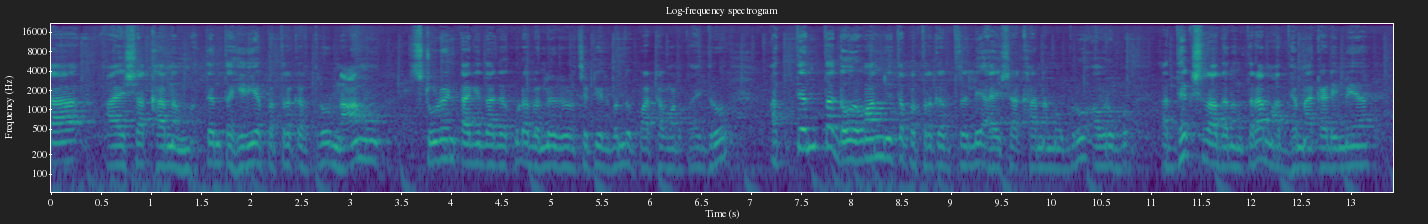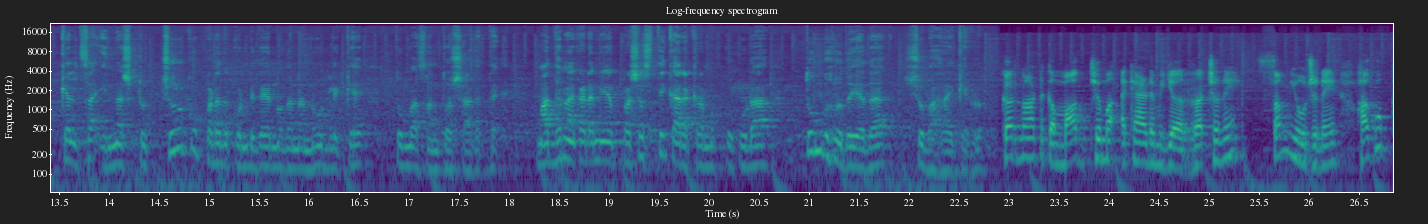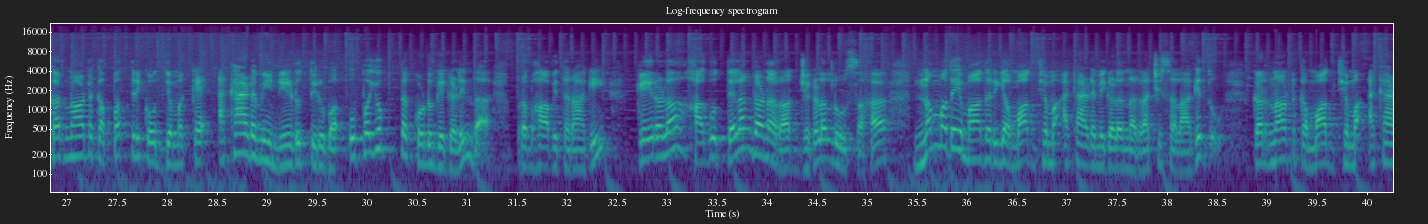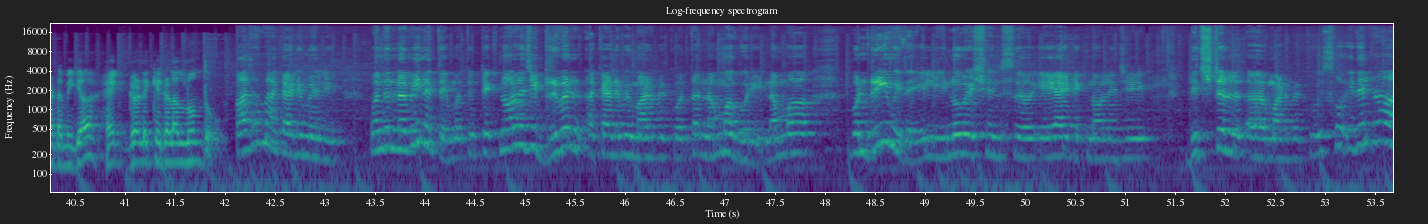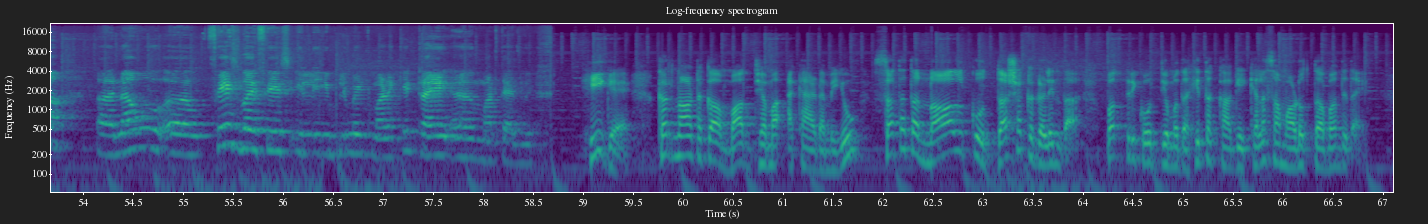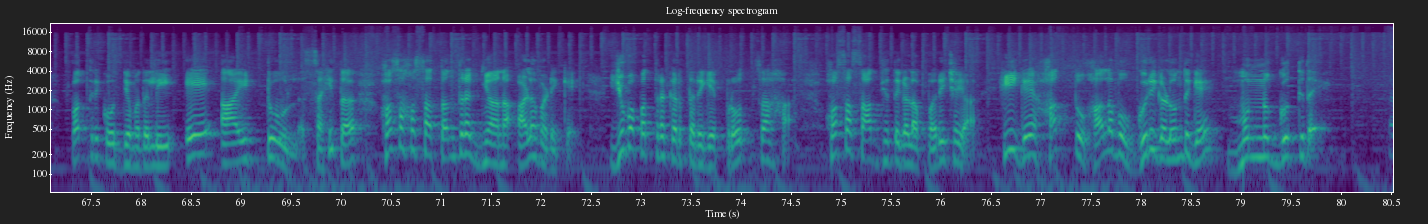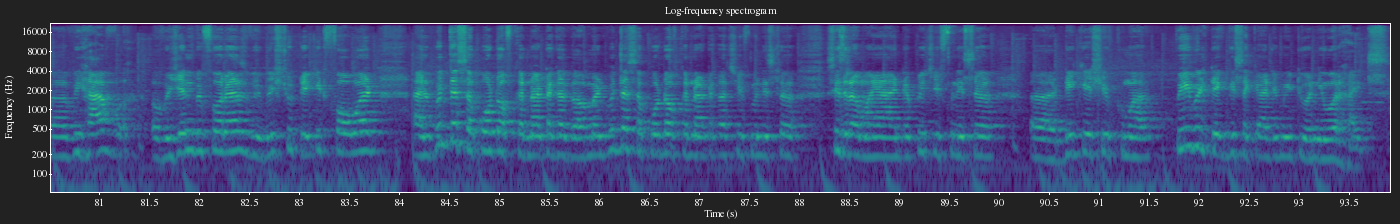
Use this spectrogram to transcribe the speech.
ಆಯಶಾ ಖಾನಂ, ಅತ್ಯಂತ ಹಿರಿಯ ಪತ್ರಕರ್ತರು, ನಾನು ಸ್ಟೂಡೆಂಟ್ ಆಗಿದ್ದಾಗ ಕೂಡ ಬೆಂಗಳೂರು ಯೂನಿವರ್ಸಿಟಿಯಲ್ಲಿ ಬಂದು ಪಾಠ ಮಾಡ್ತಾಯಿದ್ರು ಅತ್ಯಂತ ಗೌರವಾನ್ವಿತ ಪತ್ರಕರ್ತರಲ್ಲಿ ಆಯಿಷಾ ಖಾನಂ ಒಬ್ಬರು ಅವರು ಅಧ್ಯಕ್ಷರಾದ ನಂತರ ಮಾಧ್ಯಮ ಅಕಾಡೆಮಿಯ ಕೆಲಸ ಇನ್ನಷ್ಟು ಚುರುಕು ಪಡೆದುಕೊಂಡಿದೆ ಅನ್ನೋದನ್ನು ನೋಡಲಿಕ್ಕೆ ತುಂಬ ಸಂತೋಷ ಆಗುತ್ತೆ. ಮಾಧ್ಯಮ ಅಕಾಡೆಮಿಯ ಪ್ರಶಸ್ತಿ ಕಾರ್ಯಕ್ರಮಕ್ಕೂ ಕೂಡ ತುಂಬು ಹೃದಯದ ಶುಭ ಕರ್ನಾಟಕ ಮಾಧ್ಯಮ ಅಕಾಡೆಮಿಯ ರಚನೆ ಸಂಯೋಜನೆ ಹಾಗೂ ಕರ್ನಾಟಕ ಪತ್ರಿಕೋದ್ಯಮಕ್ಕೆ ಅಕಾಡೆಮಿ ನೀಡುತ್ತಿರುವ ಉಪಯುಕ್ತ ಕೊಡುಗೆಗಳಿಂದ ಪ್ರಭಾವಿತರಾಗಿ ಕೇರಳ ಹಾಗೂ ತೆಲಂಗಾಣ ರಾಜ್ಯಗಳಲ್ಲೂ ಸಹ ನಮ್ಮದೇ ಮಾದರಿಯ ಮಾಧ್ಯಮ ಅಕಾಡೆಮಿಗಳನ್ನು ರಚಿಸಲಾಗಿದ್ದು, ಕರ್ನಾಟಕ ಮಾಧ್ಯಮ ಅಕಾಡೆಮಿಯ ಹೆಗ್ಗಳಿಕೆಗಳಲ್ಲೊಂದು. ಮಾಧ್ಯಮ ಅಕಾಡೆಮಿಯಲ್ಲಿ ಒಂದು ನವೀನತೆ ಮತ್ತು ಟೆಕ್ನಾಲಜಿ ಡ್ರಿವನ್ ಅಕಾಡೆಮಿ ಮಾಡಬೇಕು ಅಂತ ನಮ್ಮ ಗುರಿ, ನಮ್ಮ ಒಂದು ಡ್ರೀಮ್ ಇದೆ. ಇಲ್ಲಿ innovations A I technology digital ಮಾಡಬೇಕು. ಸೊ ಇದೆಲ್ಲ ನಾವು ಫೇಸ್ ಬೈ ಫೇಸ್ ಇಲ್ಲಿ ಇಂಪ್ಲಿಮೆಂಟ್ ಮಾಡೋಕ್ಕೆ ಟ್ರೈ ಮಾಡ್ತಾ ಇದ್ವಿ. ಹೀಗೆ ಕರ್ನಾಟಕ ಮಾಧ್ಯಮ ಅಕಾಡೆಮಿಯು ಸತತ ನಾಲ್ಕು ದಶಕಗಳಿಂದ ಪತ್ರಿಕೋದ್ಯಮದ ಹಿತಕ್ಕಾಗಿ ಕೆಲಸ ಮಾಡುತ್ತಾ ಬಂದಿದೆ. ಪತ್ರಿಕೋದ್ಯಮದಲ್ಲಿ ಎಐ ಟೂಲ್ ಸಹಿತ ಹೊಸ ಹೊಸ ತಂತ್ರಜ್ಞಾನ ಅಳವಡಿಕೆ, ಯುವ ಪತ್ರಕರ್ತರಿಗೆ ಪ್ರೋತ್ಸಾಹ, ಹೊಸ ಸಾಧ್ಯತೆಗಳ ಪರಿಚಯ ಹೀಗೆ ಹತ್ತು ಹಲವು ಗುರಿಗಳೊಂದಿಗೆ ಮುನ್ನುಗ್ಗುತ್ತಿದೆ. Uh, we have a vision before us. We wish to take it forward, and with the support of Karnataka government, with the support of Karnataka Chief Minister Siddharamaya and Deputy Chief Minister uh, D.K. Shiv Kumar, we will take this academy to a newer heights.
